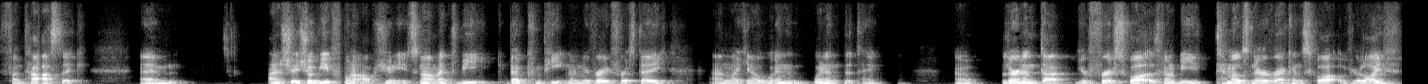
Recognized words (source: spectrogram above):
fantastic. Um, and it, should be a fun opportunity. It's not meant to be about competing on your very first day and like you know win winning the thing. Uh, learning that your first squat is going to be the most nerve wracking squat of your life,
